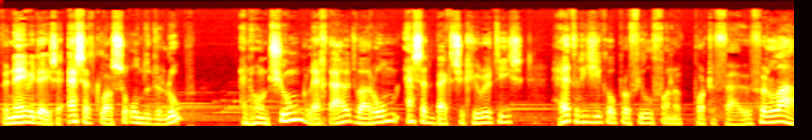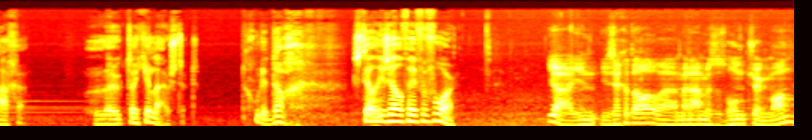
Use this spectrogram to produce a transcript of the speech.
We nemen deze assetklasse onder de loep en Hon Chung legt uit waarom Asset Backed Securities het risicoprofiel van een portefeuille verlagen. Leuk dat je luistert. Goedendag. Stel jezelf even voor. Ja, je, je zegt het al. Uh, mijn naam is Hon Chung Man.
